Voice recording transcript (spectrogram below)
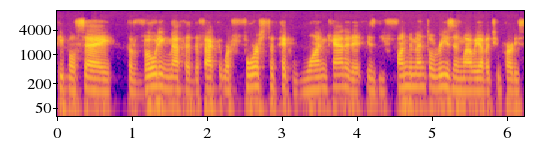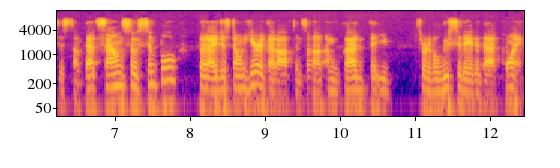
people say the voting method, the fact that we're forced to pick one candidate, is the fundamental reason why we have a two party system. That sounds so simple, but I just don't hear it that often. So I'm glad that you sort of elucidated that point.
